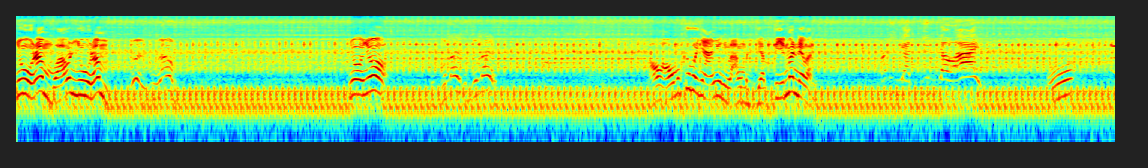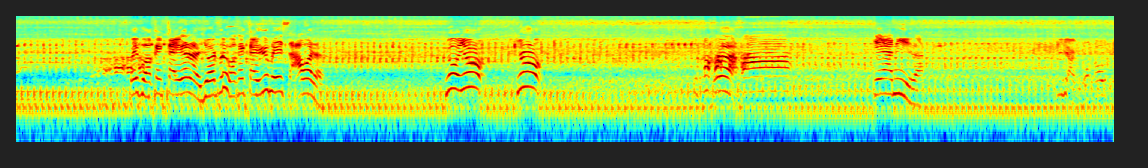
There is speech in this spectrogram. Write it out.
อยู่น้ำหวามันอยู่น้เฮ้ยขึ้นแล้วำอยู่อยู่ขึ้นเลยขึ้นเลยเอาเอามันคือไปยางอยู่ข้างหลังมันเหยียบตีนมันเนี่ยมันมันอยากกินเจ้าไอ้โอ้ไปบอกไกลๆกันน่ะโยนไปบอกไกลๆก็ไม่สาวกันน่ะอยู่อยู่อยู่เออแกนี่ล่ะ ที่อยากว่าเขาแต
